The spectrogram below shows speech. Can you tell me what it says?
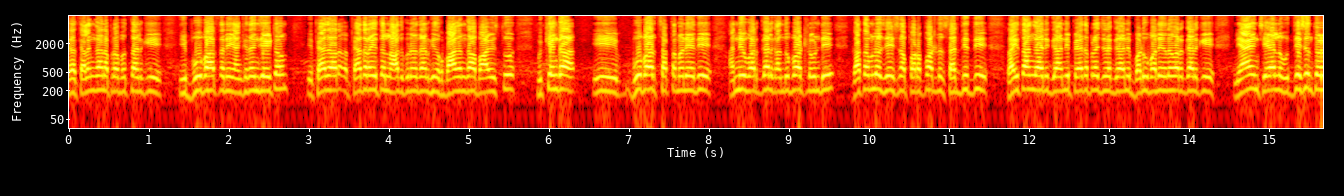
ఇలా తెలంగాణ ప్రభుత్వానికి ఈ భూభారతని అంకితం చేయటం ఈ పేద పేద రైతులను ఆదుకునే దానికి ఒక భాగంగా భావిస్తూ ముఖ్యంగా ఈ భూభారత చట్టం అనేది అన్ని వర్గాలకు అందుబాటులో ఉండి గతంలో చేసిన పొరపాట్లు సరిదిద్ది రైతాంగానికి కానీ పేద ప్రజలకు కానీ బడుగు బలహీన వర్గాలకి న్యాయం చేయాలనే ఉద్దేశంతో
